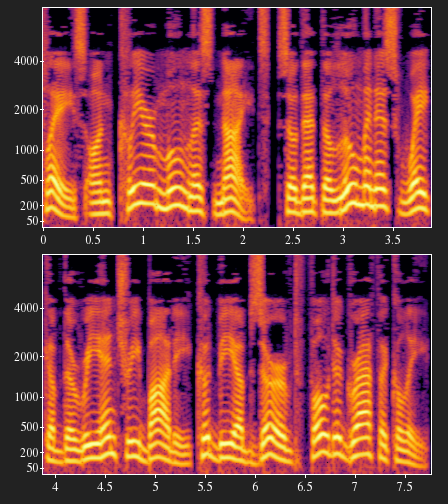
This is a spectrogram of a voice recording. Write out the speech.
place on clear moonless nights, so that the luminous wake of the re-entry body could be observed photographically.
